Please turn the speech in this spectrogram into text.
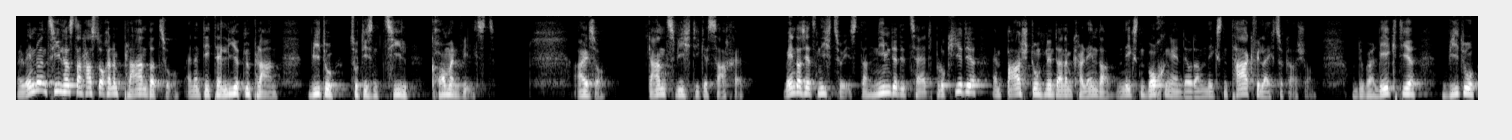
Weil wenn du ein Ziel hast, dann hast du auch einen Plan dazu, einen detaillierten Plan, wie du zu diesem Ziel kommen willst. Also, ganz wichtige Sache. Wenn das jetzt nicht so ist, dann nimm dir die Zeit, blockier dir ein paar Stunden in deinem Kalender, am nächsten Wochenende oder am nächsten Tag vielleicht sogar schon und überleg dir, wie du,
